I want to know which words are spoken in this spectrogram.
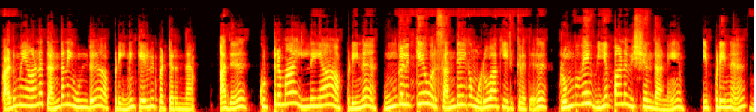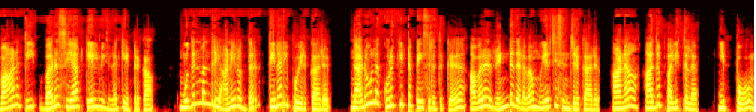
கடுமையான தண்டனை உண்டு அப்படின்னு கேள்விப்பட்டிருந்தேன். அது குற்றமா இல்லையா அப்படின்னு உங்களுக்கே ஒரு சந்தேகம் உருவாகி இருக்கிறது. ரொம்பவே வியப்பான விஷயம் தானே இப்படின்னு வானதி வரிசையா கேள்விகளை கேட்டிருக்கா. முதன் மந்திரி அனிருத்தர் திணறி போயிருக்காரு. நடுவுல குறுக்கிட்டு பேசுறதுக்கு அவரு ரெண்டு தடவை முயற்சி செஞ்சிருக்காரு. ஆனா அது பலிக்கல. இப்போ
